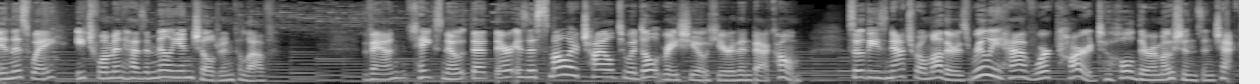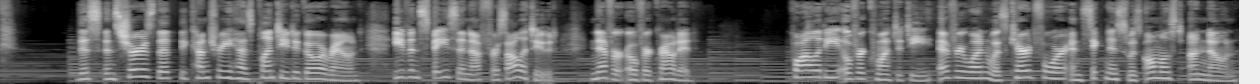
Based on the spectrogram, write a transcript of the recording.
in this way, each woman has a million children to love. Van takes note that there is a smaller child to adult ratio here than back home, so these natural mothers really have worked hard to hold their emotions in check. This ensures that the country has plenty to go around, even space enough for solitude, never overcrowded. Quality over quantity, everyone was cared for and sickness was almost unknown.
